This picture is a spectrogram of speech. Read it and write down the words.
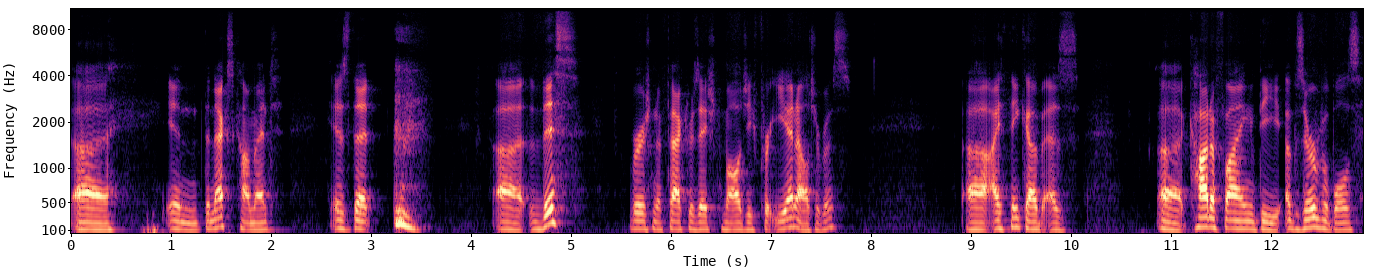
uh, in the next comment is that uh, this version of factorization homology for En algebras uh, I think of as uh, codifying the observables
